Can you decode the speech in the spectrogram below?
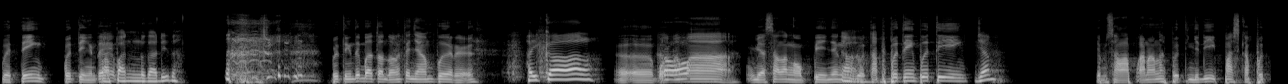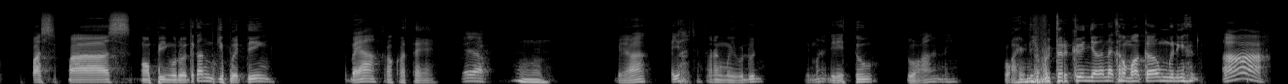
Peuting, peuting teh, kapan nu tadi tah peuting teh batuan orang teh nyamper. Haikal Heeh, pokoknya mah biasalah ngopinya Ah. ngudu. Tapi peuting-peuting. jam Jam salapanan lah peuting. Jadi pas kaput pas pas ngopi ngudu teh kan beki peuting. Beak rokok teh. beak hmm. Beak. Aya cen orang mau udun. Di mana di itu doaan nih. Ku aing diputerkeun jalan ka makam geuningan. Ah,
